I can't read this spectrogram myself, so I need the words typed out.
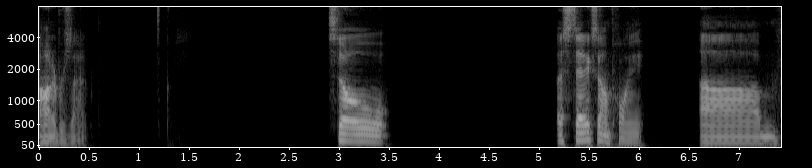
hundred percent. So aesthetics on point. Um.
